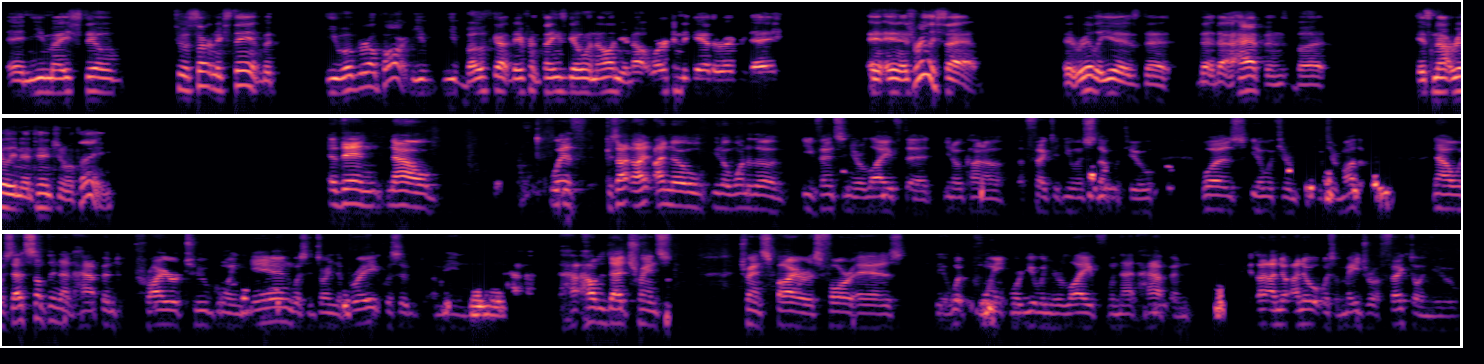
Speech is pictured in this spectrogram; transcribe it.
and you may still, to a certain extent, but you will grow apart. You you've both got different things going on. You're not working together every day, and, and it's really sad. It really is that that that happens, but it's not really an intentional thing. And then now, with because I, I know you know one of the events in your life that you know kind of affected you and stuck with you was you know with your with your mother now, was that something that happened prior to going in? Was it during the break? Was it? I mean, how, did that trans transpire? As far as at what point were you in your life when that happened? Because I know I know it was a major effect on you.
